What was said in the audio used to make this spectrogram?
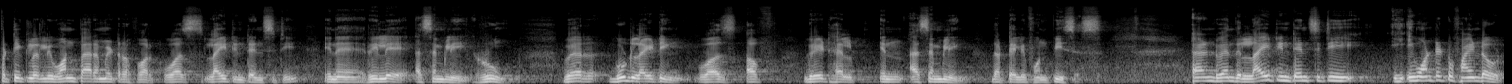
Particularly one parameter of work was light intensity in a relay assembly room where good lighting was of great help in assembling the telephone pieces. And when the light intensity, he wanted to find out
